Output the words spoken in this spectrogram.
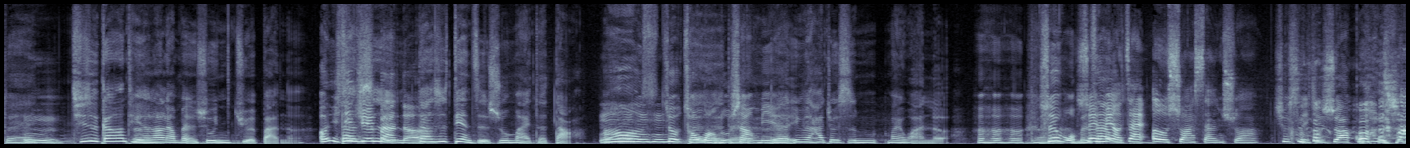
对，嗯，其实刚刚提的那两本书已经绝版了，哦，已经绝版了，但是电子书买得到。然后就从网络上面，因为它就是卖完了，所以我们所以没有再二刷三刷，就是已经刷过了，刷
